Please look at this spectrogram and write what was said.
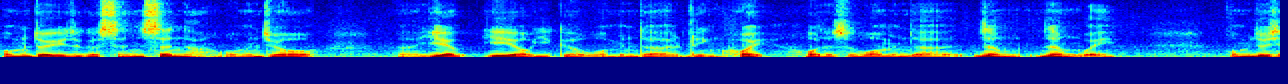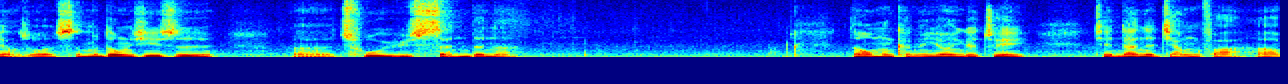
我们对于这个神圣啊，我们就呃也也有一个我们的领会，或者是我们的认认为。我们就想说，什么东西是呃出于神的呢？那我们可能用一个最简单的讲法啊，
